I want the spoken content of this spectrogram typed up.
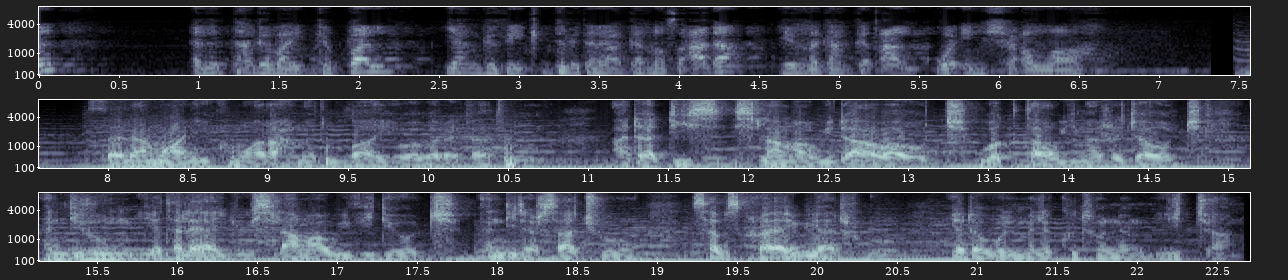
ልታገባ ይገባል። ያን ጊዜ ቅድም የተነጋገርነው سعادة ይረጋገጣል። وإن شاء السلام عليكم ورحمة الله وبركاته። አዳዲስ ኢስላማዊ ዳዕዋዎች፣ ወቅታዊ መረጃዎች እንዲሁም የተለያዩ ኢስላማዊ ቪዲዮዎች እንዲደርሳችሁ subscribe ያድርጉ፣ የደውል ምልክቱንም ይጫኑ።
